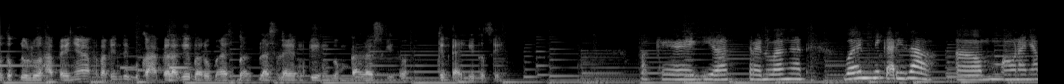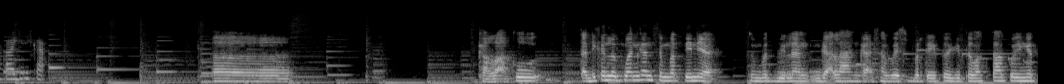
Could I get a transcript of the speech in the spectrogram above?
tutup dulu HP-nya tapi nanti buka HP lagi baru balas balas lagi mungkin belum balas gitu. Mungkin kayak gitu sih. Oke gila keren banget. Boleh nih kak Rizal um, mau nanya apa lagi nih kak? Uh, kalau aku tadi kan Lukman kan sempat ini ya sempat bilang enggak lah enggak sampai seperti itu gitu. Waktu aku inget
